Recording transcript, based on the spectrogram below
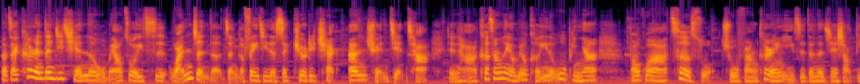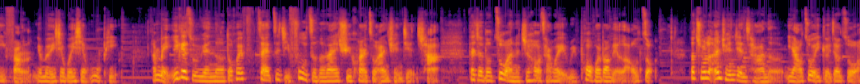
那在客人登机前呢，我们要做一次完整的整个飞机的 security check 安全检查，检查客舱内有没有可疑的物品啊，包括啊厕所、厨房、客人椅子等等这些小地方有没有一些危险物品。那每一个组员呢，都会在自己负责的那一区块做安全检查。大家都做完了之后，才会 report 回报给老总。那除了安全检查呢，也要做一个叫做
